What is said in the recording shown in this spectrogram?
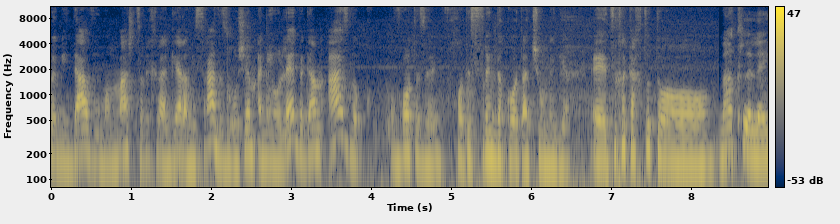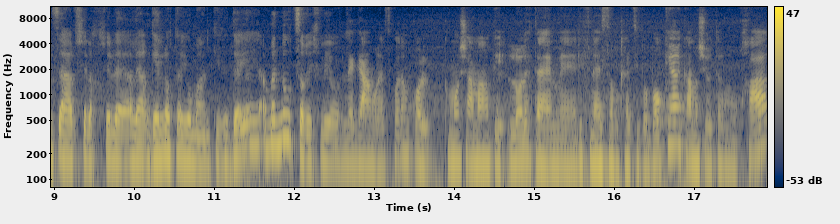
במידה והוא ממש צריך להגיע למשרד, אז הוא רושם אני עולה, וגם אז לא עוברות איזה לפחות 20 דקות עד שהוא מגיע. אה, צריך לקחת אותו מה הכללי זהב שלך של לארגן לו את היומן? כי זה די אמנות צריך להיות. לגמרי. אז קודם כל, כמו שאמרתי, לא לתאם אה, לפני עשר וחצי בבוקר, כמה שיותר מאוחר.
